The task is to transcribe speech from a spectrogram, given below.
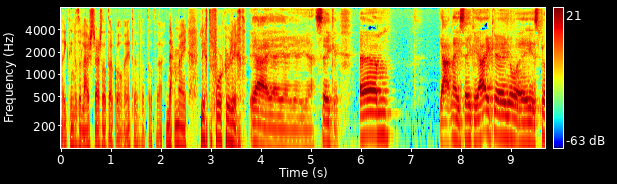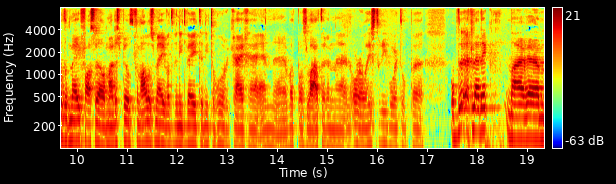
ik denk dat de luisteraars dat ook wel weten. Dat dat daarmee ligt de voorkeur ligt. ja, ja, ja, ja, ja zeker. Ehm, ja, nee, zeker. Ja, ik, eh, joh, eh, speelt het mee vast wel. Maar er speelt van alles mee wat we niet weten, niet te horen krijgen. En eh, wat pas later een, een oral history wordt op, eh, op de Athletic. Maar ehm,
